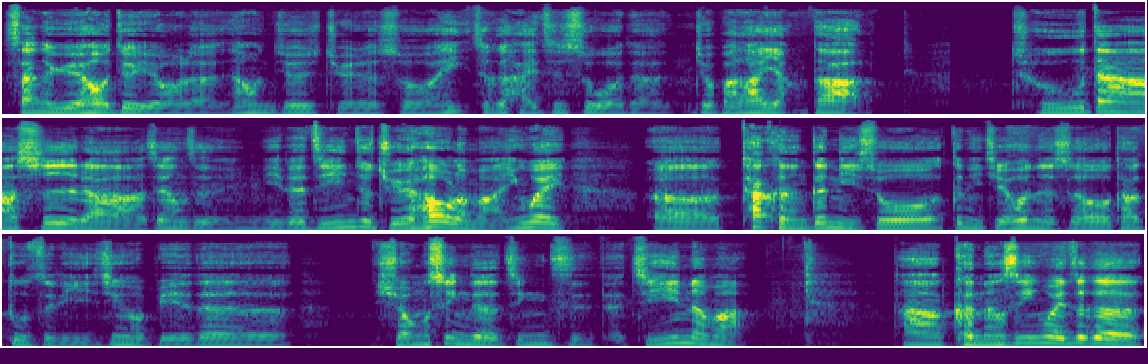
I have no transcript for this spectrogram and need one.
三个月后就有了，然后你就觉得说，哎，这个孩子是我的，你就把他养大了，出大事啦！这样子你的基因就绝后了嘛。因为呃，他可能跟你说，跟你结婚的时候，他肚子里已经有别的雄性的精子的基因了嘛。他可能是因为这个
